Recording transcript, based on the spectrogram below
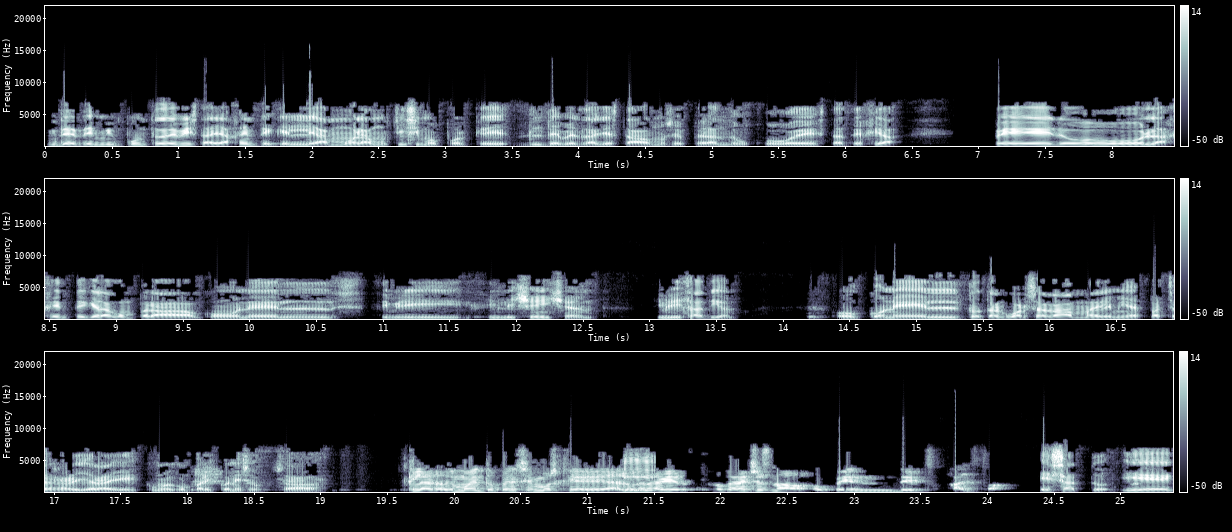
desde mi punto de vista, hay gente que le ha molado muchísimo porque de verdad que estábamos esperando un juego de estrategia, pero la gente que la compra con el Civilization, Civilization o con el Total War Saga, madre mía, despachas a llorar, ¿eh? ¿Cómo lo comparáis con eso? O sea, Claro, de momento pensemos que lo, que han abierto, lo que han hecho es una Open Depth Alpha. Exacto, y eh,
